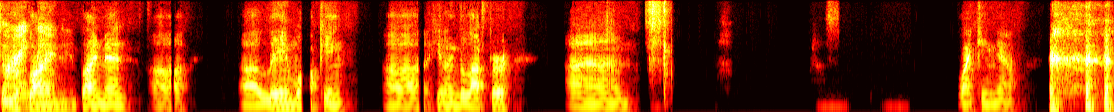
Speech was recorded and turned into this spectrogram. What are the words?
blind, blind, man. blind man. Uh, uh, lame walking uh, healing the leper. Um, blanking now.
